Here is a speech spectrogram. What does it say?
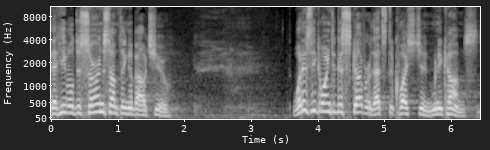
That he will discern something about you. What is he going to discover? That's the question when he comes.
